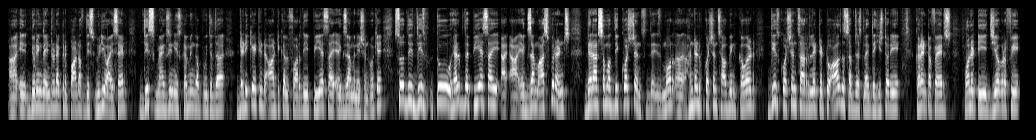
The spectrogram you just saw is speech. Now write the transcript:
uh, during the introductory part of this video, I said this magazine is coming up with the dedicated article for the PSI examination. Okay, so the, this to help the PSI uh, uh, exam aspirants, there are some of the questions. There is more uh, hundred questions have been covered. These questions are related to all the subjects like the history, current affairs, polity, geography.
